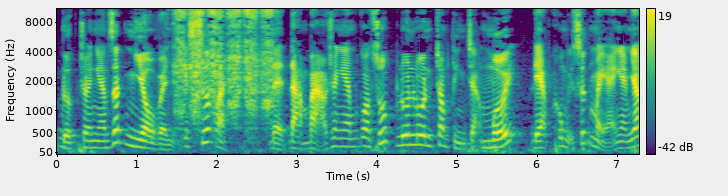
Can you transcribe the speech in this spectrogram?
được cho anh em rất nhiều về những cái xước này để đảm bảo cho anh em con súp luôn luôn trong tình trạng mới đẹp không bị sứt mẻ anh em nhé.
